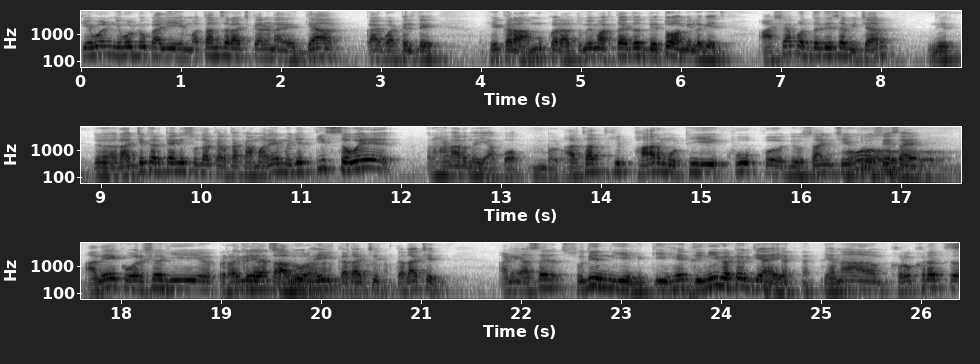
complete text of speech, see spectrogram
केवळ निवडणूक आली आहे मतांचं राजकारण आहे द्या काय वाटेल ते हे करा अमुक करा तुम्ही मागताय तर देतो आम्ही लगेच. अशा पद्धतीचा विचार ने राज्यकर्त्यांनी सुद्धा करता कामा नये. म्हणजे ती सवय राहणार नाही आपोआप. बरोबर. अर्थात ही फार मोठी खूप दिवसांची हो, प्रोसेस आहे. हो. अनेक वर्ष ही प्रक्रिया प्रक्रिया चालू चालू राहील राहणार, कदाचित चालू कदाचित. आणि असं सुदिन येईल की हे तिन्ही घटक जे आहे यांना खरोखरच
